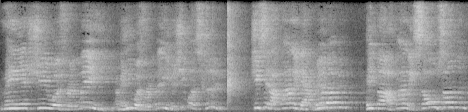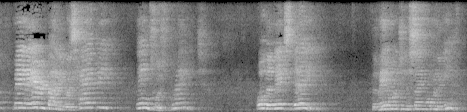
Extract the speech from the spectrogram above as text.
Man, she was relieved. I mean, he was relieved, and she was too. She said, I finally got rid of him. He thought I finally sold something. Man, everybody was happy. Things was great. Well, the next day, the man went to the same woman again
